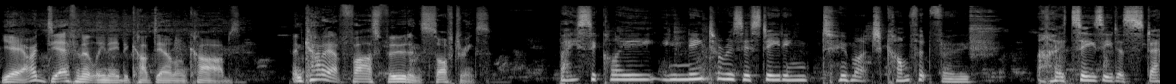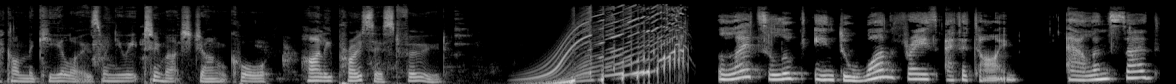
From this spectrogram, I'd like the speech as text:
Yeah, I definitely need to cut down on carbs and cut out fast food and soft drinks. Basically, you need to resist eating too much comfort food. It's easy to stack on the kilos when you eat too much junk or highly processed food. Let's look into one phrase at a time. Alan said,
